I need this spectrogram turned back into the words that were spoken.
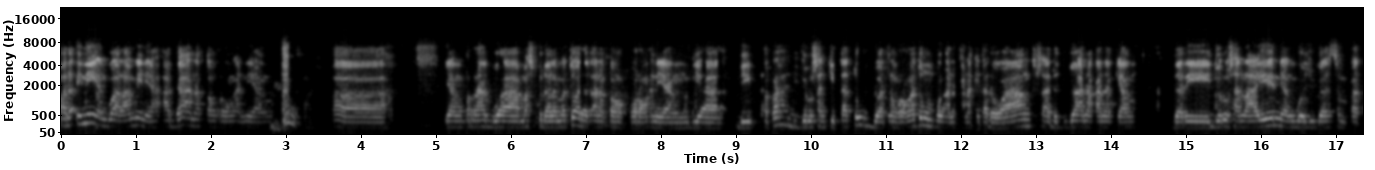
pada ini yang gue alamin ya ada anak tongkrongan yang eh yang pernah gue masuk ke dalam itu ada anak tongkrongan yang dia di apa di jurusan kita tuh buat nongkrongnya tuh ngumpul anak-anak kita doang. Terus ada juga anak-anak yang dari jurusan lain yang gue juga sempat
